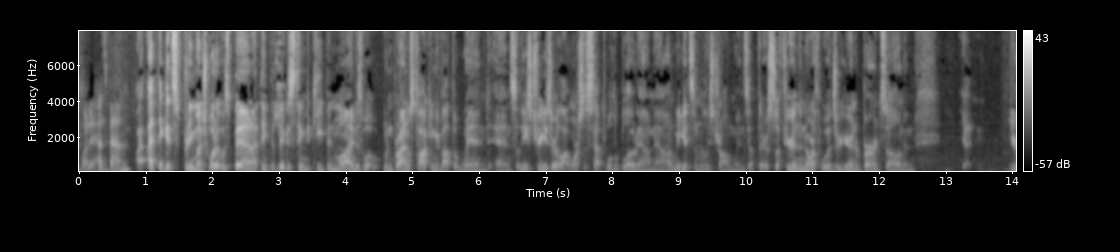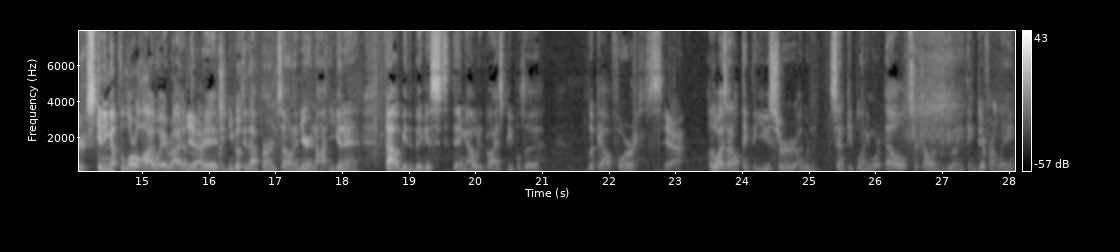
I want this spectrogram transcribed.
what it has been? I, think it's pretty much what it was been. I think the biggest thing to keep in mind is what when Brian was talking about the wind, and so these trees are a lot more susceptible to blow down now, and we get some really strong winds up there. So if you're in the North Woods or you're in a burnt zone and you're skinning up the Laurel Highway right up Yeah. the ridge, and you go through that burn zone, and you're in, a hot- you're gonna that would be the biggest thing I would advise people to look out for. Yeah. Otherwise, I don't think the use or I wouldn't send people anywhere else or tell them to do anything differently.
